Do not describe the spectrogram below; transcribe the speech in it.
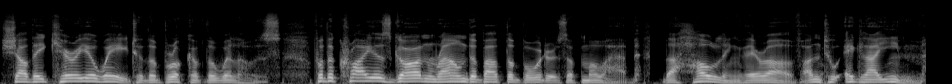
shall they carry away to the brook of the willows. For the cry is gone round about the borders of Moab, the howling thereof unto Eglaim,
